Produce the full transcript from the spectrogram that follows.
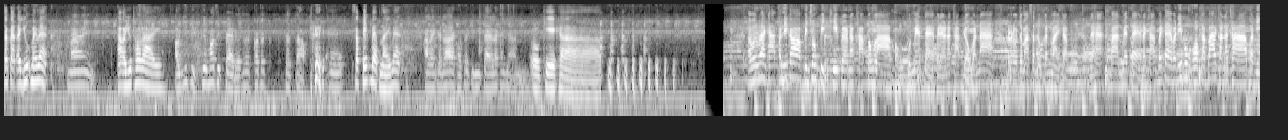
จำกัดอายุไหมแม่ไม่ เอาอายุเท่าไหร่ เอายี่สิบขึ้นเพราะสิบแปดเดี๋ยวเขาจะ จะจับกูสเปคแบบไหนแม่ อะไรก็ได้ขอแต่จริงใจและขยัน โอเคครับ เอาเป็นว่าครับอันนี้ก็เป็นช่วงปิดคลิปแล้วนะครับ ต้องลาของคุณแม่แต่ไปแล้วนะครับ เดี๋ยววันหน้าเราจะมาสนุกกันใหม่กับนะฮะบ้านแม่แต่นะครับแม่แต่วันนี้ผมขอกลับบ้านก่อนนะครับสวัสดี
